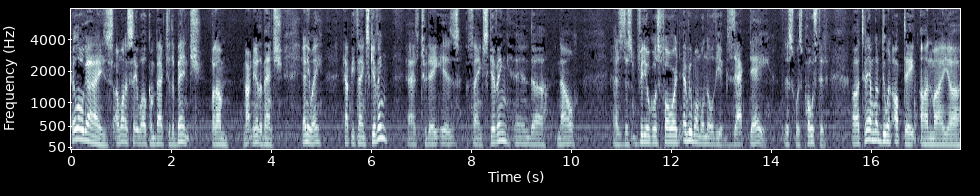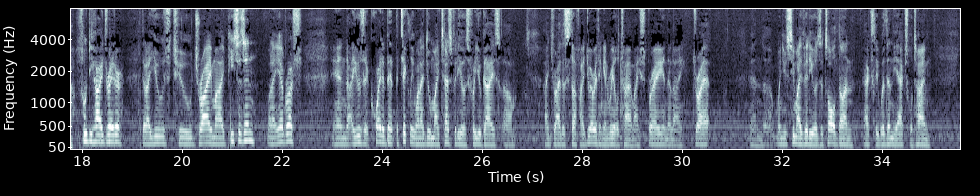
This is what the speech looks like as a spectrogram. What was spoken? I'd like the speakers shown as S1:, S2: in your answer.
S1: Hello guys, I want to say welcome back to the bench, but I'm not near the bench. Anyway, happy Thanksgiving, as today is Thanksgiving, and uh, now as this video goes forward, everyone will know the exact day this was posted. Uh, today I'm going to do an update on my uh, food dehydrator that I use to dry my pieces in when I airbrush, and I use it quite a bit, particularly when I do my test videos for you guys. Um, I dry the stuff. I do everything in real time. I spray and then I dry it. And uh, when you see my videos, it's all done actually within the actual time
